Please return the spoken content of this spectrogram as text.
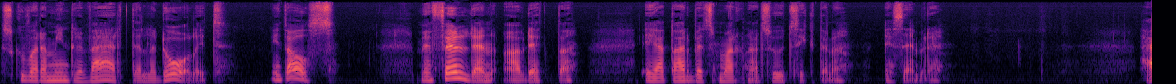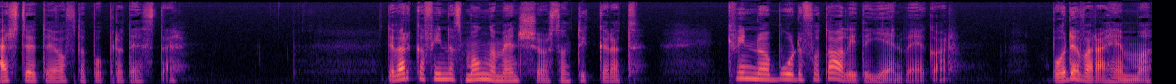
skulle vara mindre värt eller dåligt. Inte alls. Men följden av detta är att arbetsmarknadsutsikterna är sämre. Här stöter jag ofta på protester. Det verkar finnas många människor som tycker att kvinnor borde få ta lite genvägar. Både vara hemma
